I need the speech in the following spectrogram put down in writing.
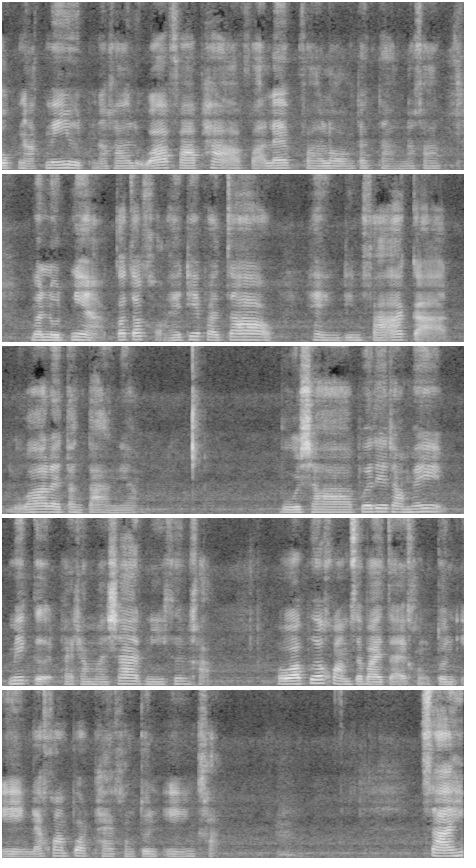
ตกหนักไม่หยุดนะคะ หรือว่าฟ้าผ่าฟ้าแลบฟ้าร้องต่างๆนะคะ มนุษย์เนี่ยก็จะขอให้เทพเจ้า แห่งดินฟ้าอากาศ หรือว่าอะไรต่างๆเนี่ยบูชาเพื่อที่จะทำให้ ไม่เกิดภัยธรรมชาตินี้ขึ้นค่ะ เพราะว่าเพื่อความสบายใจของตนเอง และความปลอดภัยของตนเองค่ะ สาเห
